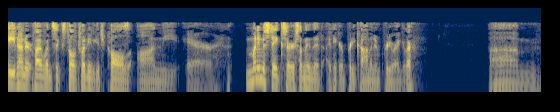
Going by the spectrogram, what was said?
800 516 1220 to get your calls on the air money mistakes are something that I think are pretty common and pretty regular. Um,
